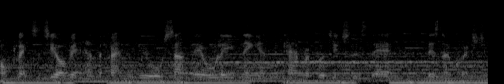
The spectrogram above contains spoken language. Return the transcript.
Complexity of it and the fact that we all sat there all evening and the camera footage that's there, there's no question.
